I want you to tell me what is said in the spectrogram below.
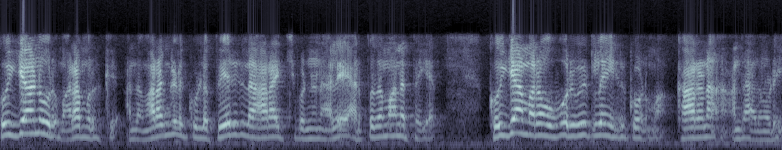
கொய்யான்னு ஒரு மரம் இருக்குது அந்த மரங்களுக்குள்ள பேர்களை ஆராய்ச்சி பண்ணினாலே அற்புதமான பெயர். கொய்யா மரம் ஒவ்வொரு வீட்டிலையும் இருக்கணுமா? காரணம் அந்த அதனுடைய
